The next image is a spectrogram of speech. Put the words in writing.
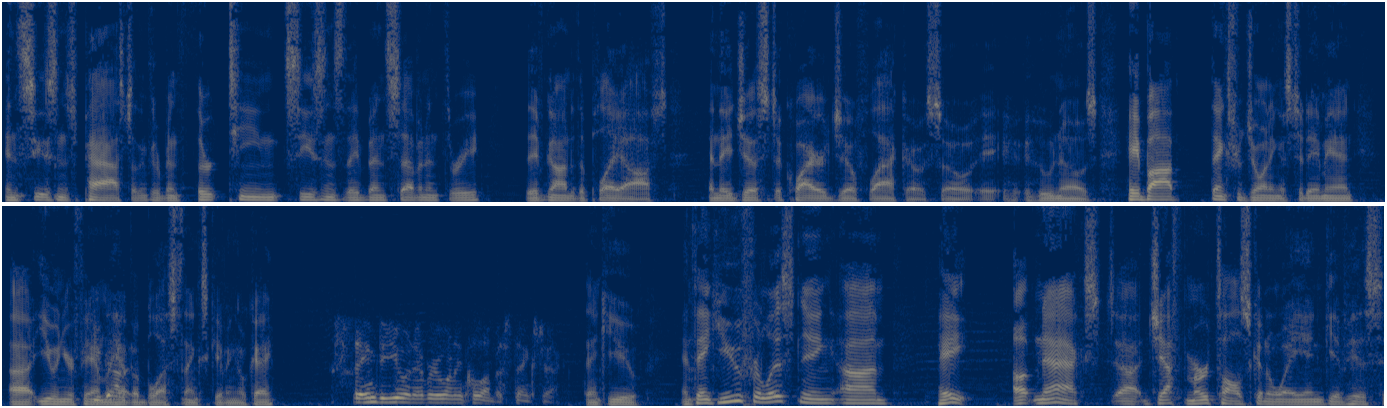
in seasons past, I think there have been thirteen seasons they've been seven and three. They've gone to the playoffs, and they just acquired Joe Flacco. So it, who knows? Hey, Bob. Thanks for joining us today, man. Uh, you and your family you have it. a blessed Thanksgiving. Okay. Same to you and everyone in Columbus. Thanks, Jack. Thank you. And thank you for listening. Um, hey, up next, uh, Jeff is going to weigh in, give his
